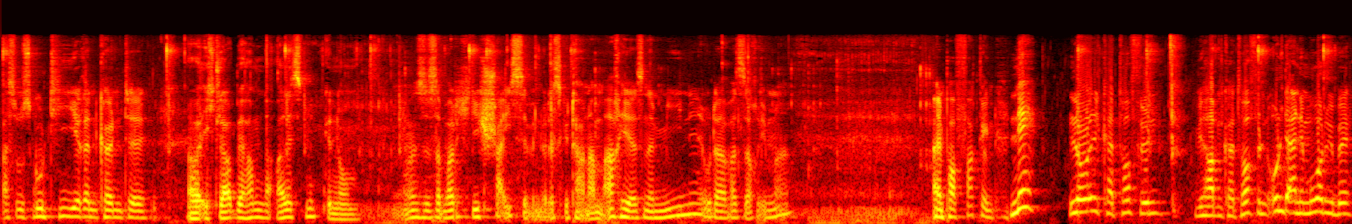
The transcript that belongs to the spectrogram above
was uns gutieren könnte. Aber ich glaube, wir haben da alles mitgenommen. Das ist aber richtig scheiße, wenn wir das getan haben. Ach, hier ist eine Mine oder was auch immer. Ein paar Fackeln. Ne! Lol, Kartoffeln. Wir haben Kartoffeln und eine Moorrübe.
